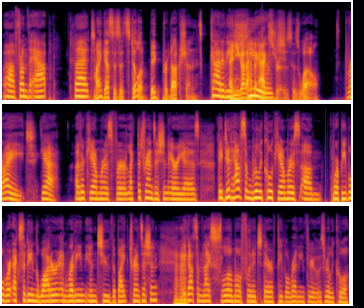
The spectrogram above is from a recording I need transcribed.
uh, from the app, but My guess is it's still a big production. It's gotta be And you got to have extras as well. Right. Yeah. Other cameras for like the transition areas. They did have some really cool cameras um, where people were exiting the water and running into the bike transition. They got some nice slow mo footage there of people running through. It was really cool.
